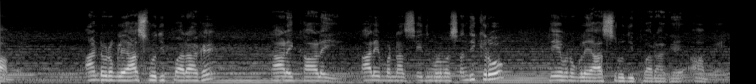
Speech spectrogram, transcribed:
ஆம் ஆண்டவர் உங்களை ஆசிர்வதிப்பாராக. நாளை காலை காலை மன்னா செய்தி மூலமாக சந்திக்கிறோம். தேவன் உங்களை ஆசிர்வதிப்பாராக. ஆமென்.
